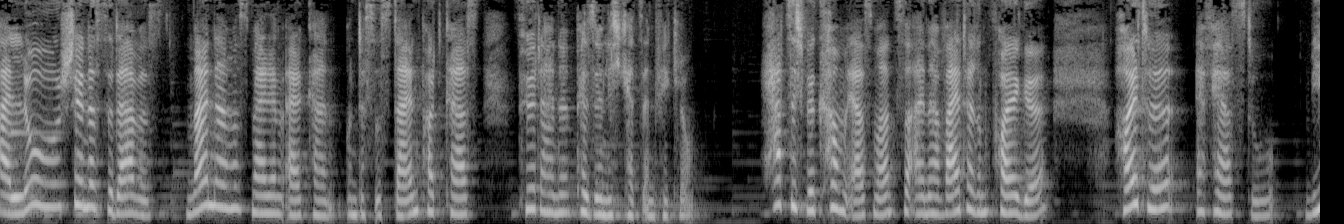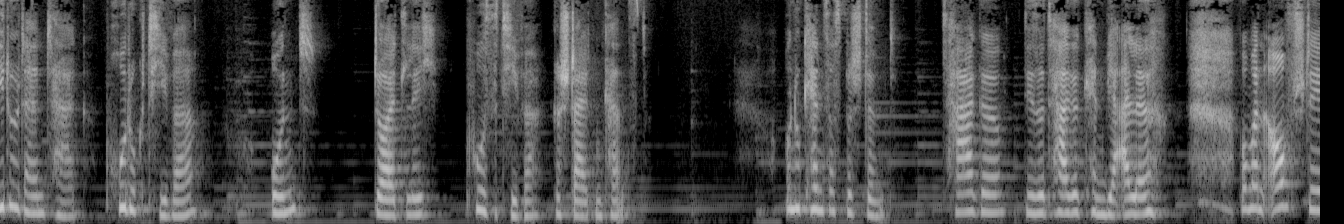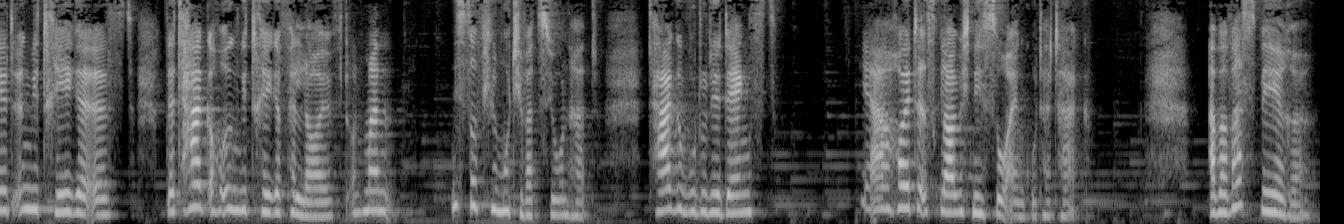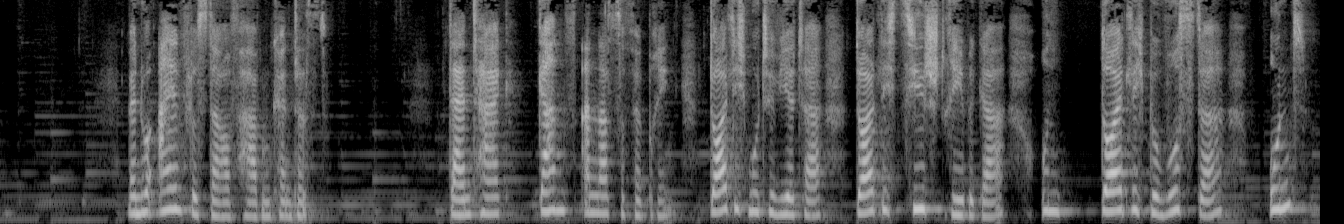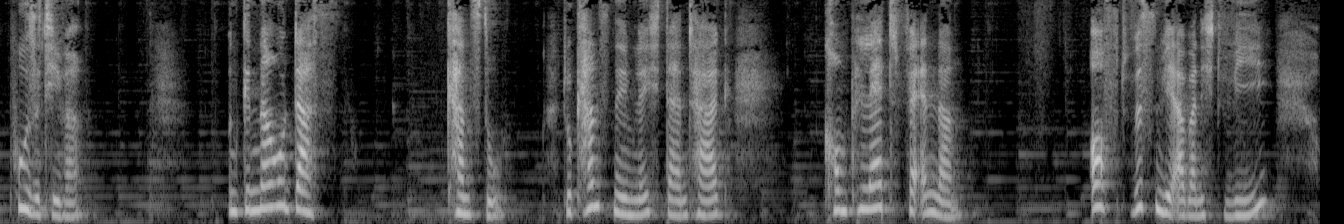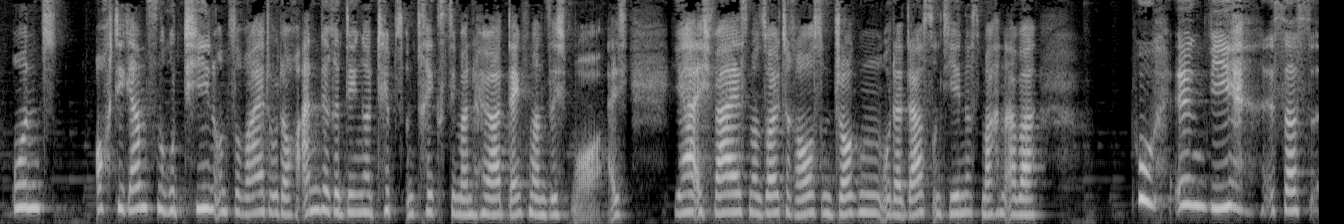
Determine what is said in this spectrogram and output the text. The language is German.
Hallo, schön, dass du da bist. Mein Name ist Mariam Alkan und das ist dein Podcast für deine Persönlichkeitsentwicklung. Herzlich willkommen erstmal zu einer weiteren Folge. Heute erfährst du, wie du deinen Tag produktiver und deutlich positiver gestalten kannst. Und du kennst das bestimmt. Tage, diese Tage kennen wir alle, wo man aufsteht, irgendwie träge ist, der Tag auch irgendwie träge verläuft und man nicht so viel Motivation hat. Tage, wo du dir denkst, ja, heute ist, glaube ich, nicht so ein guter Tag. Aber was wäre, wenn du Einfluss darauf haben könntest, deinen Tag ganz anders zu verbringen, deutlich motivierter, deutlich zielstrebiger und deutlich bewusster und positiver. Und genau das kannst du. Du kannst nämlich deinen Tag komplett verändern. Oft wissen wir aber nicht wie und auch die ganzen Routinen und so weiter oder auch andere Dinge, Tipps und Tricks, die man hört, denkt man sich, boah, ich, ja, ich weiß, man sollte raus und joggen oder das und jenes machen, aber puh, irgendwie ist das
